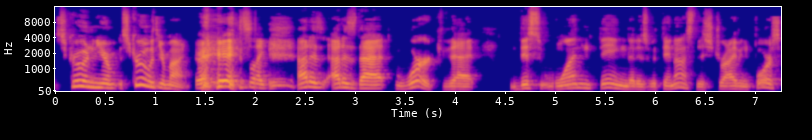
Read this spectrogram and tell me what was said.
screwing your screwing with your mind right it's like how does how does that work that this one thing that is within us, this driving force,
